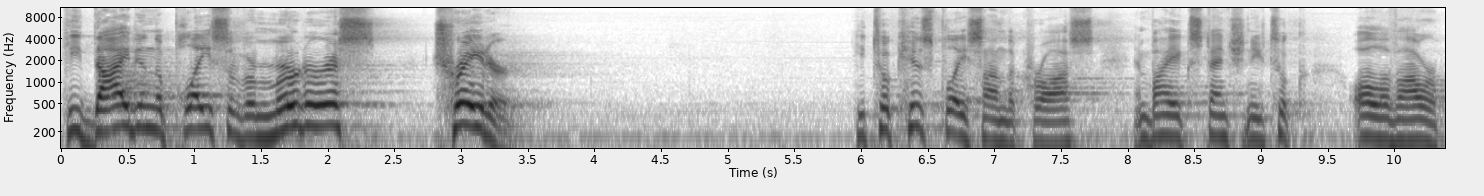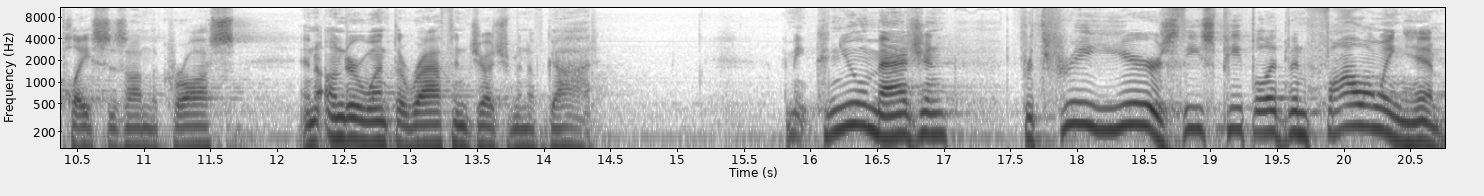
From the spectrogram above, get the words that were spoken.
He died in the place of a murderous traitor. He took his place on the cross, and by extension, he took all of our places on the cross and underwent the wrath and judgment of God. I mean, can you imagine? For three years, these people had been following him.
